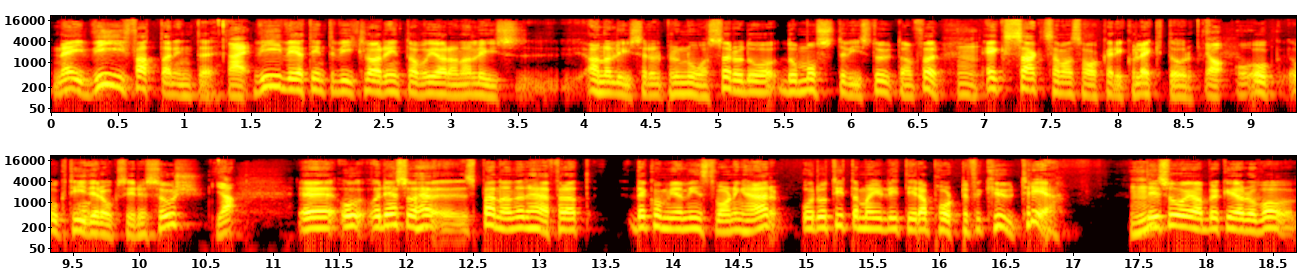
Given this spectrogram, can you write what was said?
Nej, vi fattar inte. Mm. Nej. Vi vet inte, vi klarar inte av att göra analys, analyser eller prognoser och då, då måste vi stå utanför. Exakt samma sak här i Collector Mm. Ja, och- och, och, tidigare också i Resurs. Ja, Eh, och, och det är så här, spännande det här för att det kommer ju en vinstvarning här och då tittar man ju lite i rapporter för Q3. Det är så jag brukar göra. då. Vad-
